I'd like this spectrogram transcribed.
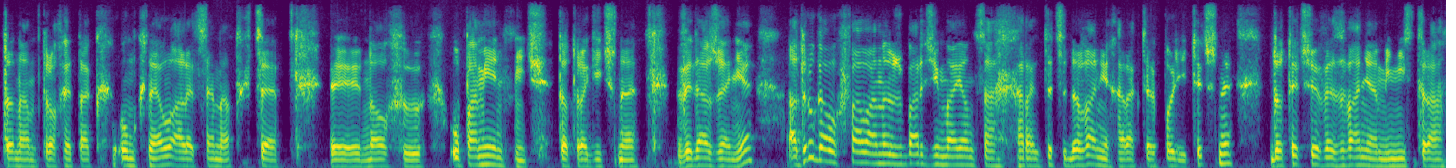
to nam trochę tak umknęło, ale Senat chce y, no, upamiętnić to tragiczne wydarzenie. A druga uchwała, no już bardziej mająca zdecydowanie charakter polityczny, dotyczy wezwania ministra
